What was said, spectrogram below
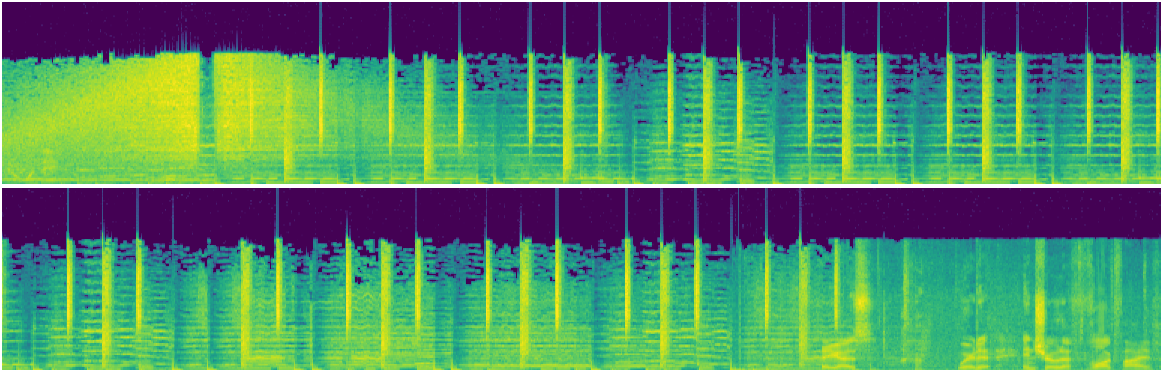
You know, one day we're all gonna be dope. Hey guys, we're at intro to vlog five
